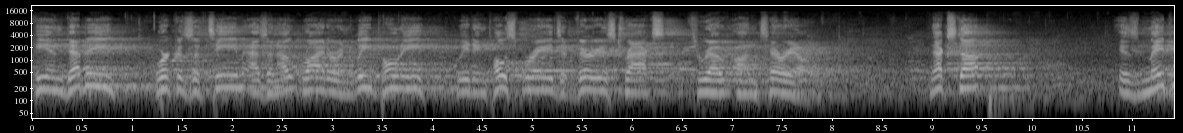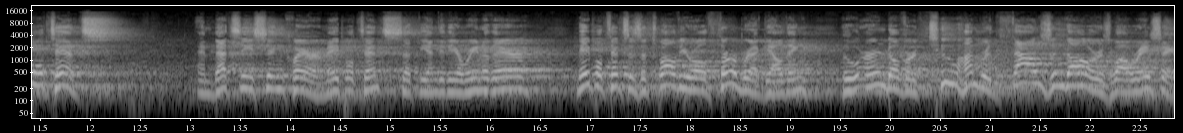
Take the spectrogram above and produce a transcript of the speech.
He and Debbie work as a team as an outrider and lead pony, leading post parades at various tracks throughout Ontario. Next up is Maple Tints and Betsy Sinclair. Maple Tints at the end of the arena there. Maple Tints is a 12-year-old thoroughbred gelding who earned over $200,000 while racing,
